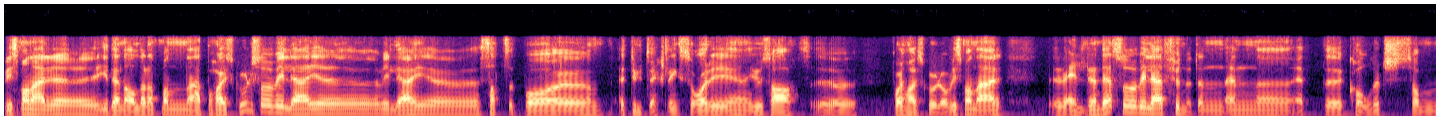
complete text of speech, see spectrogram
Hvis man er uh, i den alderen at man er på high school, så ville jeg, uh, vil jeg satset på et utvekslingsår i, i USA på en high school. Og hvis man er eldre enn det, så ville jeg funnet en, en, et college som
